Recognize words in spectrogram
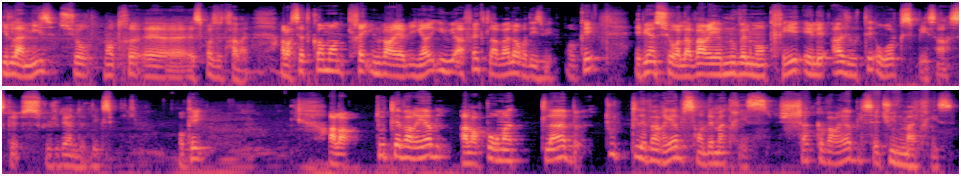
il l'a mise sur notre euh, espace de travail. Alors cette commande crée une variable y, il lui affecte la valeur 18. Ok, et bien sûr la variable nouvellement créée, elle est ajoutée au workspace, hein, ce, que, je viens d'expliquer. ok, alors toutes les variables, alors pour MATLAB, toutes les variables sont des matrices. Chaque variable c'est une matrice.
